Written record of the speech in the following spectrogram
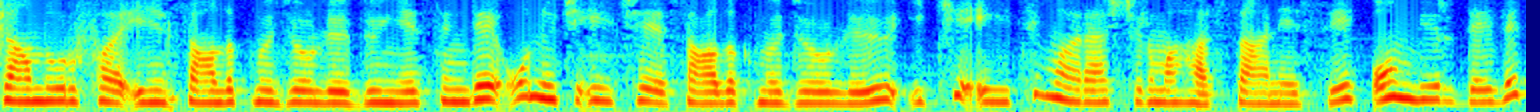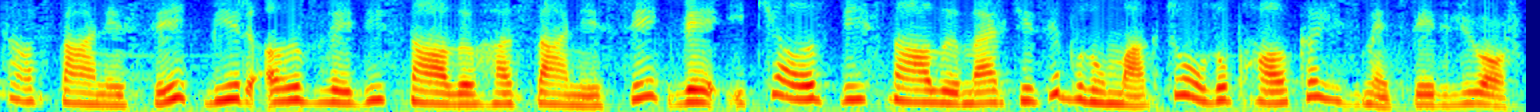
Şanlıurfa İl Sağlık Müdürlüğü bünyesinde 13 ilçe sağlık müdürlüğü, 2 eğitim ve araştırma hastanesi, 11 devlet hastanesi, 1 ağız ve diş sağlığı hastanesi ve 2 ağız diş sağlığı merkezi bulunmakta olup halka hizmet veriliyor.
